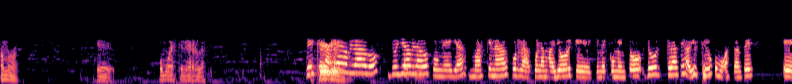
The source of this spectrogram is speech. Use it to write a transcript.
vamos, que, ¿cómo es tener relación? De hecho, ya he hablado, yo ya he hablado con ella, más que nada por la, con la mayor que, que me comentó, yo gracias a Dios tengo como bastante eh,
